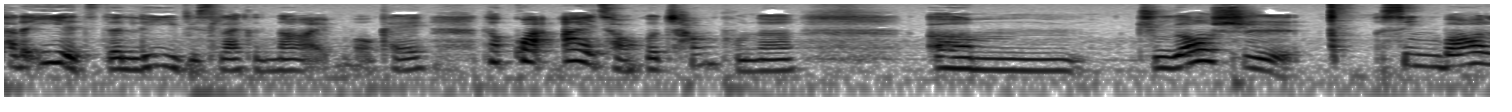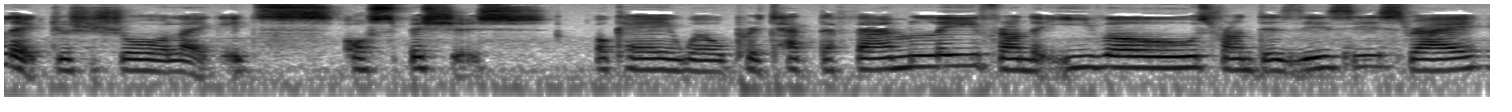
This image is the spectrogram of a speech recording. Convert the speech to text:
它的叶子的 leaf is like a knife。OK，那挂艾草和菖蒲呢，嗯，主要是 symbolic，就是说 like it's auspicious。OK，will protect the family from the evils, from diseases，right？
